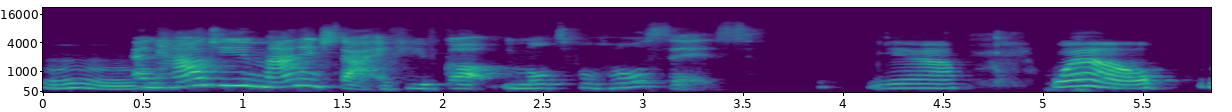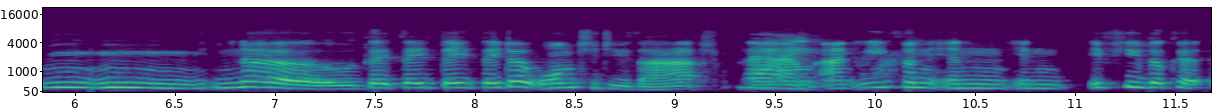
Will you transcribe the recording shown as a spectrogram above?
Mm. and how do you manage that if you've got multiple horses Yeah, well, mm, no, they, they, they, they don't want to do that. Right. Um, and even in, in, if you look at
